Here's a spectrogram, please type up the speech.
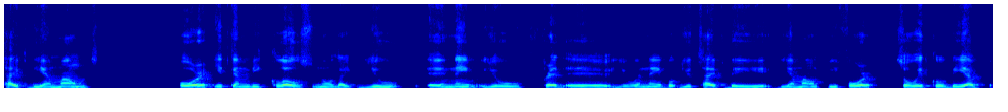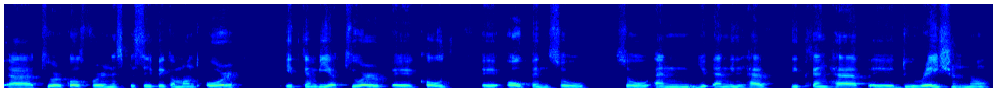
type the amount, or it can be closed. You know, like you enable you uh, you enable you type the the amount before. So it could be a, a QR code for a specific amount, or it can be a QR uh, code uh, open. So so and you and it have it can have a duration no?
